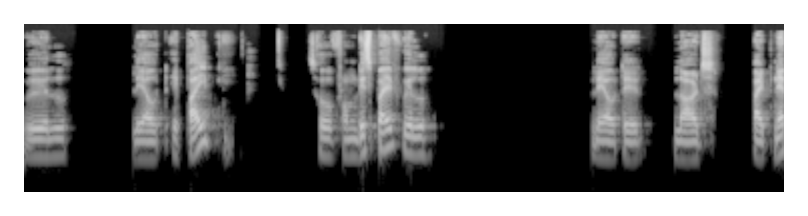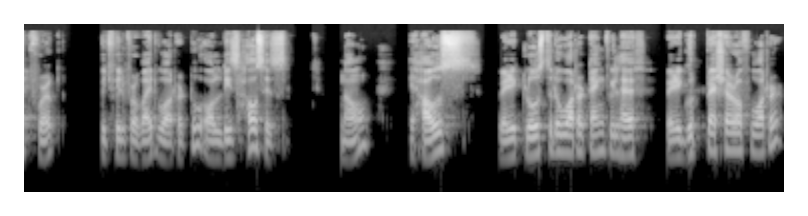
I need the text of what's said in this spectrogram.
we will lay out a pipe. So from this pipe we'll lay out a large pipe network which will provide water to all these houses. Now a house very close to the water tank will have very good pressure of water.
